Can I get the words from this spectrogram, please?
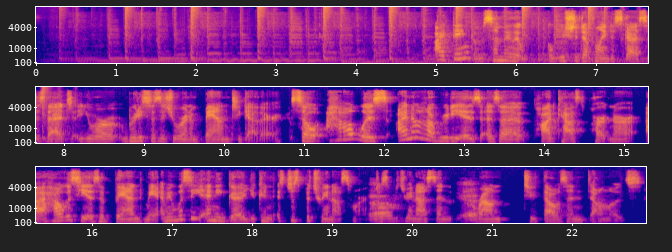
I think something that we should definitely discuss is that you were Rudy says that you were in a band together. So how was I know how Rudy is as a podcast partner. Uh, how was he as a bandmate? I mean, was he any good? You can. It's just between us, Mark. Just um, between us and yeah. around two thousand downloads.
